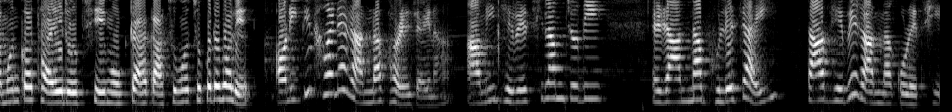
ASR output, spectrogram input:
এমন কথায় রোদসি মুখটা কাচুমচু করে বলে অনেকদিন হয় না রান্নাঘরে যায় না। আমি ভেবেছিলাম যদি রান্না ভুলে যাই, তা ভেবে রান্না করেছি।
